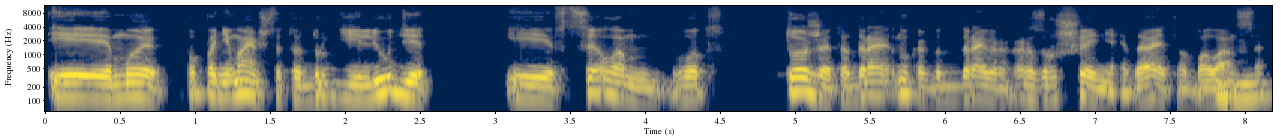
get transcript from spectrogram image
и мы понимаем, что это другие люди, и в целом вот тоже это драйв, ну, как бы драйвер разрушения да, этого баланса.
